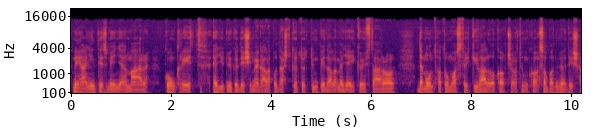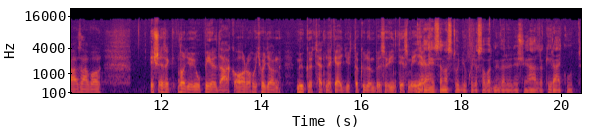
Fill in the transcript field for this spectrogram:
néhány intézménnyel már konkrét együttműködési megállapodást kötöttünk, például a megyei könyvtárral, de mondhatom azt, hogy kiváló a kapcsolatunk a Szabadművedés házával, és ezek nagyon jó példák arra, hogy hogyan működhetnek együtt a különböző intézmények. Igen, hiszen azt tudjuk, hogy a Szabadművelődési Ház, a Királykút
